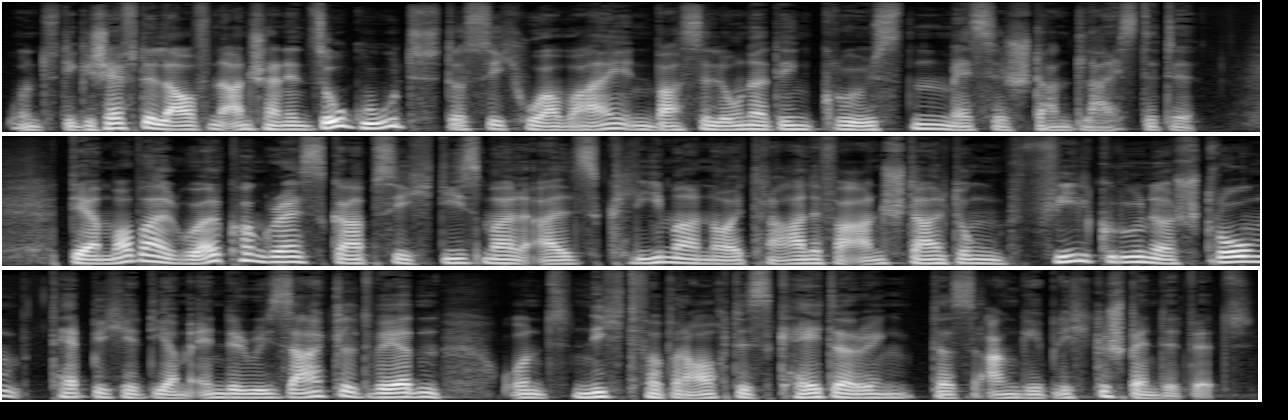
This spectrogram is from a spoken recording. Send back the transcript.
Und die Geschäfte laufen anscheinend so gut, dass sich Huawei in Barcelona den größten Messestand leistete. Der Mobile World Congress gab sich diesmal als klimaneutrale Veranstaltung viel grüner Strom, Teppiche, die am Ende recycelt werden und nicht verbrauchtes Catering, das angeblich gespendet wird.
